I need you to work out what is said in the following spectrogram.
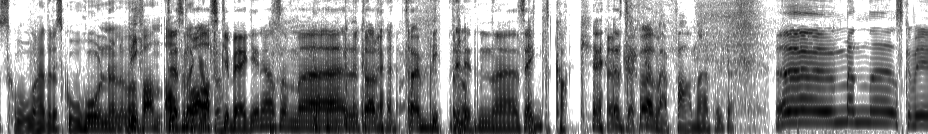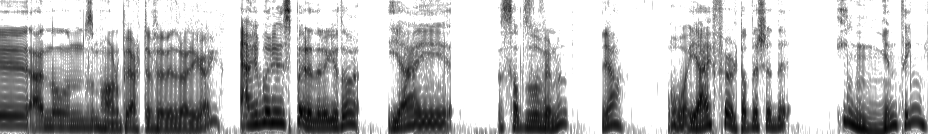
sko... Hva heter det? Skohorn, eller hva faen? Bitte små askebeger ja, som uh, tar, tar en bitte liten uh, sigg. Et kakk. Hva faen er fullt, ja. Uh, men skal vi Er det noen som har noe på hjertet før vi drar i gang? Jeg vil bare spørre dere, gutta. Jeg satt og så filmen, Ja. og jeg følte at det skjedde ingenting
